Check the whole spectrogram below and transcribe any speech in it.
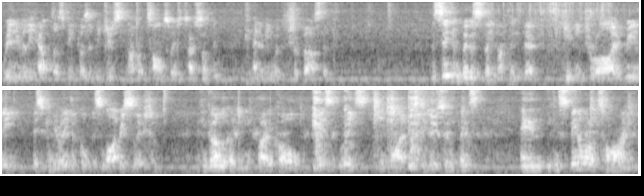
really, really helped us because it reduced the number of times we had to touch something, and it meant we could ship faster. The second biggest thing I think that keeping dry really, this can be really difficult, is library selection. If you go look at any protocol, there's at least 10 libraries to do certain things. And you can spend a lot of time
